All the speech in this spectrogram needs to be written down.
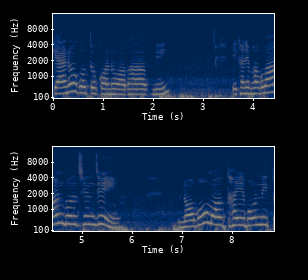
জ্ঞানগত কোনো অভাব নেই। এখানে ভগবান বলছেন যে, নবম অধ্যায়ে বর্ণিত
